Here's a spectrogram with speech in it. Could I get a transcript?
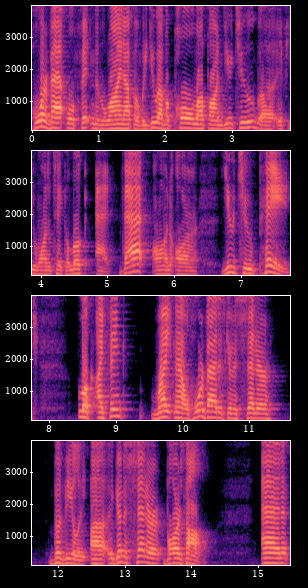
Horvat will fit into the lineup, and we do have a poll up on YouTube uh, if you want to take a look at that on our YouTube page. Look, I think right now Horvat is going to center Bavili, uh, going to center Barzal, and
